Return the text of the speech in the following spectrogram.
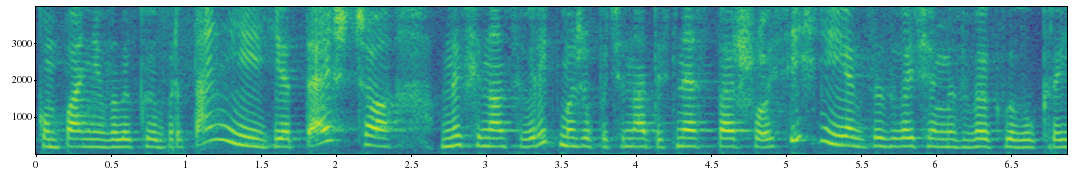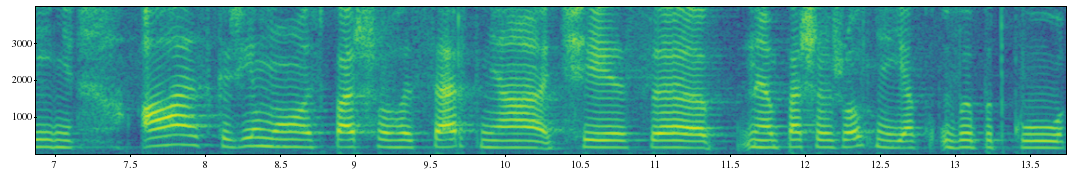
компанії Великої Британії є те, що в них фінансовий рік може починатись не з 1 січня, як зазвичай ми звикли в Україні, а скажімо, з 1 серпня чи з е, 1 жовтня, як у випадку.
